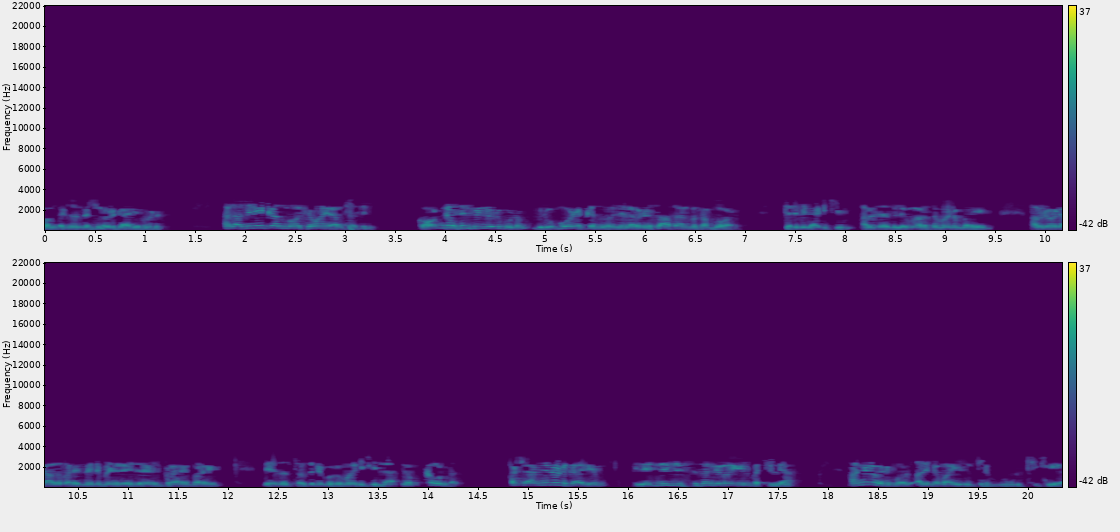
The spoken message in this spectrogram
പണ്ടും കണ്ടിട്ടുള്ള ഒരു കാര്യമാണ്. അത് അതിനേക്കാൾ മോശമായ അർത്ഥത്തിൽ. കോൺഗ്രസിൽ പിന്നെ ഒരു ഗുണം ഗ്രൂപ്പ് വഴക്ക് എന്ന് പറഞ്ഞാൽ അവരൊരു സാധാരണ സംഭവമാണ്. തെരുവിൽ അടിക്കും അവരുടെ തമ്മിൽ വർത്തമാനം പറയും അവരൊരാൾ പറയുന്നതിന് മേലെ എതിരെ അഭിപ്രായം പറയും നേതൃത്വത്തിന് ബഹുമാനിക്കില്ല ഇതൊക്കെ ഉണ്ട്. പക്ഷെ അങ്ങനെ ഒരു കാര്യം ലെനിനിസ്റ്റ് സംഘടനയിൽ പറ്റില്ല. അങ്ങനെ വരുമ്പോൾ അതിന്റെ വൈരുദ്ധ്യം മൂർച്ഛിക്കുക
